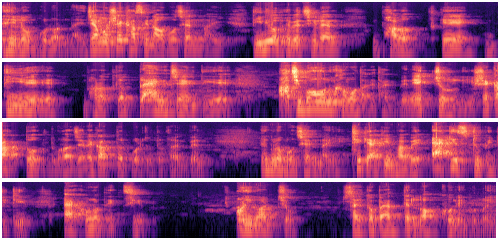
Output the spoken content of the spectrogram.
এই লোকগুলোর নাই। যেমন শেখ হাসিনাও বোঝেন নাই। তিনিও ভেবেছিলেন ভারতকে দিয়ে, ভারতকে ব্ল্যাঙ্ক চেক দিয়ে আজীবন ক্ষমতায় থাকবেন। একচল্লিশ, একাত্তর দু হাজার একাত্তর পর্যন্ত থাকবেন। এগুলো বোঝেন নাই। ঠিক একইভাবে একই স্টুপিডিটি এখনও দেখছি। অনিবার্য। সাইকোপ্যাথদের লক্ষণ এগুলোই।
